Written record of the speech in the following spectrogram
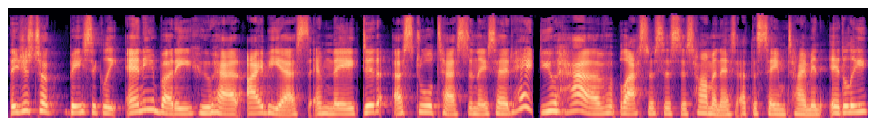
They just took basically anybody who had IBS and they did a stool test and they said, Hey, do you have blastocystis hominis at the same time in Italy?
